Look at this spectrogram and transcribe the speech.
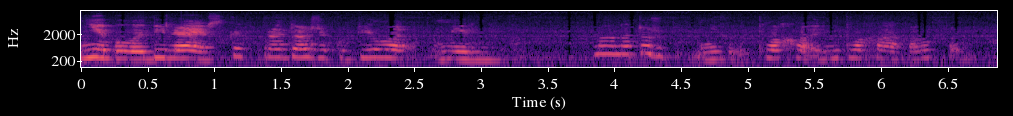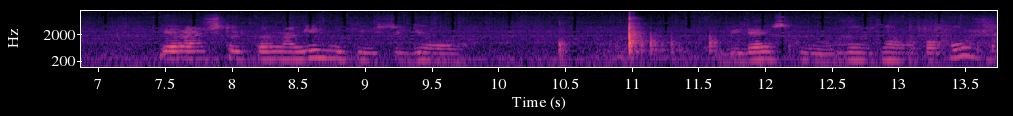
Не было Беляевской в продаже, купила мельник. Ну, она тоже неплохая, неплохая, хорошая. Я раньше только на мельнике все делала. Беляевскую уже узнала попозже.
